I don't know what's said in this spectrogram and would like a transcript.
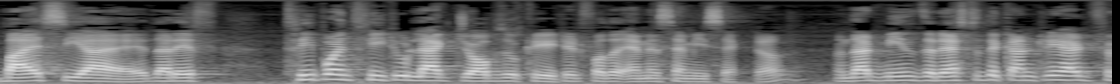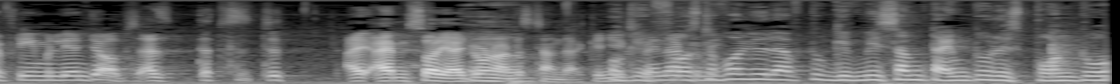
by CII that if 3.32 lakh jobs were created for the MSME sector, and that means the rest of the country had 15 million jobs? That's just, I, I'm sorry, I don't understand that. Can you okay, explain that first of all, you'll have to give me some time to respond to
